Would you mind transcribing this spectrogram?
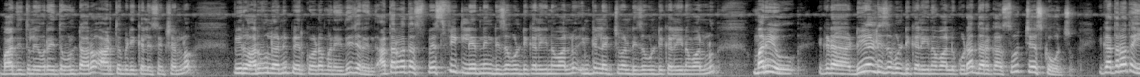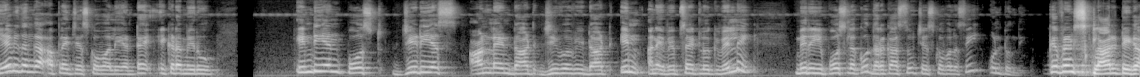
బాధితులు ఎవరైతే ఉంటారో ఆర్థోపెడికల్ సెక్షన్లో వీరు అర్హులు అని పేర్కోవడం అనేది జరిగింది. ఆ తర్వాత స్పెసిఫిక్ లెర్నింగ్ డిజబిలిటీ కలిగిన వాళ్ళు ఇంటెలెక్చువల్ డిజబిలిటీ కలిగిన వాళ్ళు మరియు ఇక్కడ డ్యూయల్ డిజబిలిటీ కలిగిన వాళ్ళు కూడా దరఖాస్తు చేసుకోవచ్చు. ఇక తర్వాత ఏ విధంగా అప్లై చేసుకోవాలి అంటే ఇక్కడ మీరు Indian post GDS online dot GOV dot in అనే వెబ్సైట్లోకి వెళ్ళి మీరు ఈ పోస్టులకు దరఖాస్తు చేసుకోవలసి ఉంటుంది. ఓకే ఫ్రెండ్స్ క్లారిటీగా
